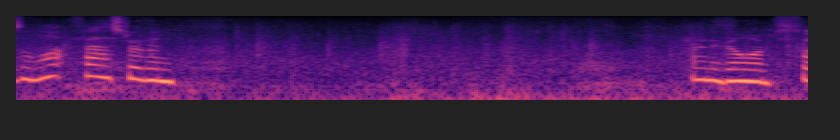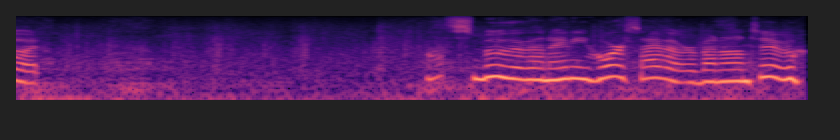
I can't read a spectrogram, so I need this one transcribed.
Is a lot faster than trying to go on foot. A lot smoother than any horse I've ever been on, too.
